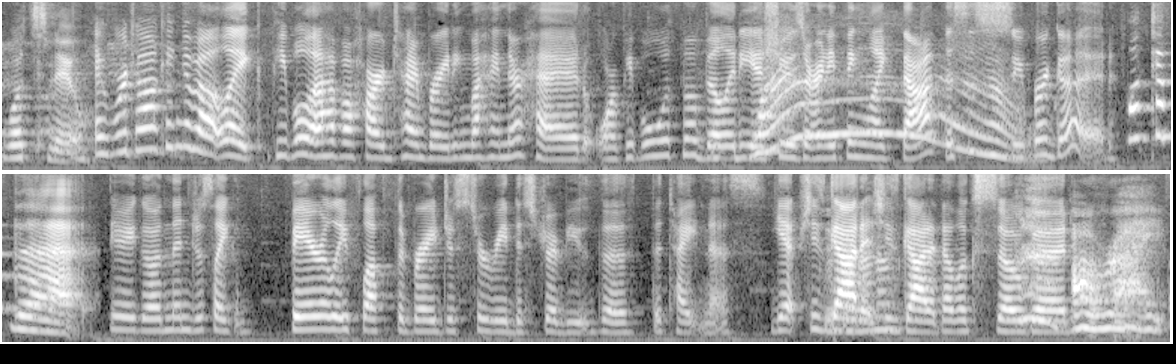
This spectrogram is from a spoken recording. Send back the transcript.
what's new? If we're talking about like people that have a hard time braiding behind their head or people with mobility issues or anything like that, this is super good. Look at that. There you go. And then just like barely fluff the braid just to redistribute the the tightness. Yep, she's got it. She's got it. That looks so good. All right.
